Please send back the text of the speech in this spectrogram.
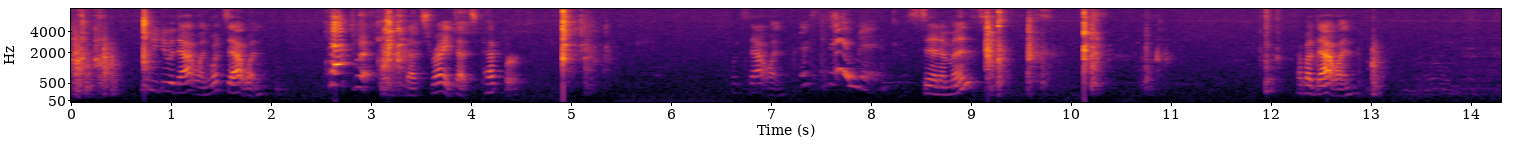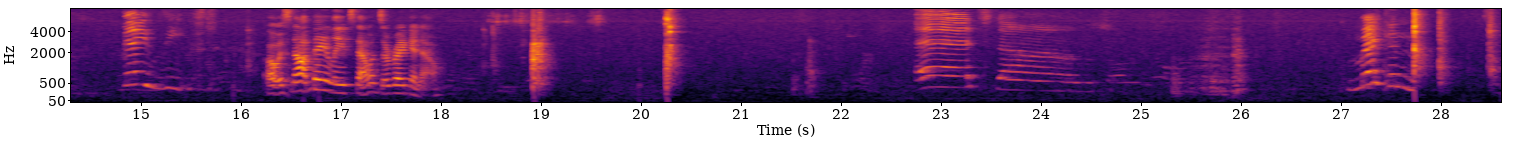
What do you do with that one? What's that one? Pepper. That's right, that's pepper. What's that one? A cinnamon. Cinnamon. How about that one? Bay leaves. Oh, it's not bay leaves, that one's oregano. It's um. Some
